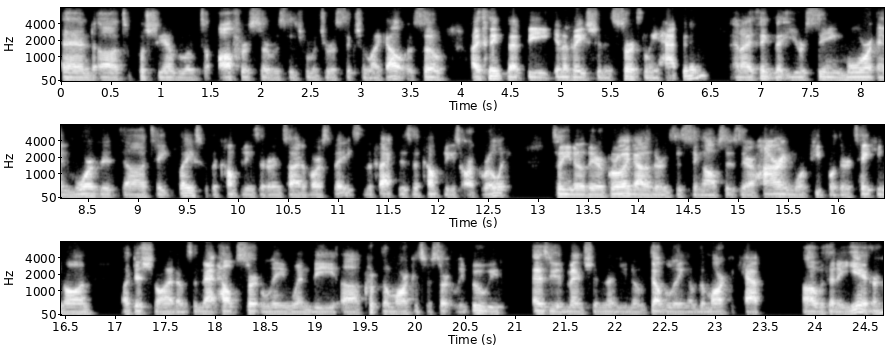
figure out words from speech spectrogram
and uh, to push the envelope to offer services from a jurisdiction like ours. So I think that the innovation is certainly happening. And I think that you're seeing more and more of it uh, take place with the companies that are inside of our space. And the fact is that companies are growing. So, you know, they're growing out of their existing offices, they're hiring more people, they're taking on additional items. And that helps certainly when the uh, crypto markets are certainly buoyed, as you had mentioned, and, you know, doubling of the market cap uh, within a year.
